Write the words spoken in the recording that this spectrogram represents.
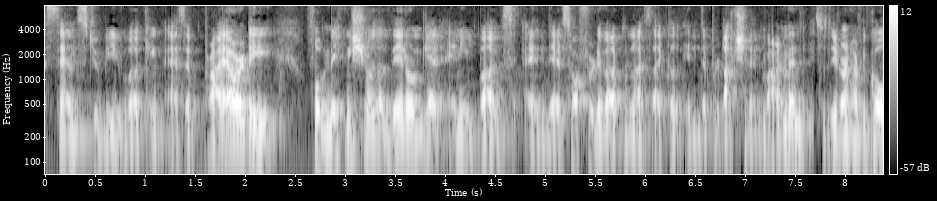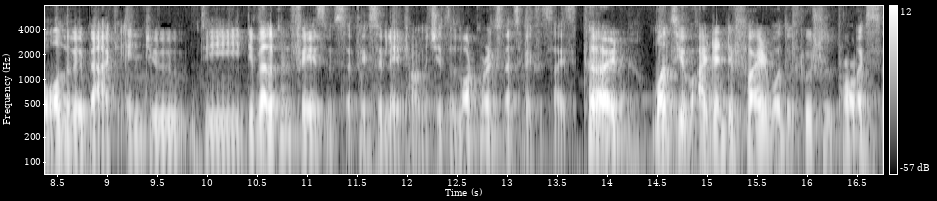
sense to be working as a priority for making sure that they don't get any bugs in their software development lifecycle in the production environment. So you don't have to go all the way back into the development phase and fix it later on, which is a lot more expensive exercise. Third, once you've identified what the crucial products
